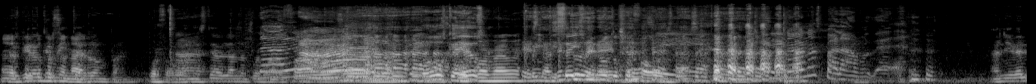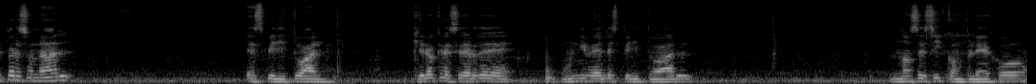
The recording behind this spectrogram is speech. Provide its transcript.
En el No quiero que me personal. interrumpan. Por favor. Cuando esté hablando por No, favor. no, no. Todos callados. Conforme- Estás en 26 tu minutos, por favor. Sí, si no nos paramos. A nivel personal, espiritual. Quiero crecer de un nivel espiritual, no sé si complejo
